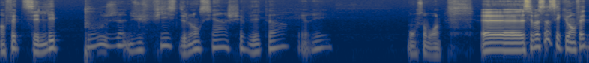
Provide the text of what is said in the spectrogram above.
En fait, c'est l'épouse du fils de l'ancien chef d'État, Eric. Bon, on s'en branle. Euh, c'est pas ça, c'est qu'en fait,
